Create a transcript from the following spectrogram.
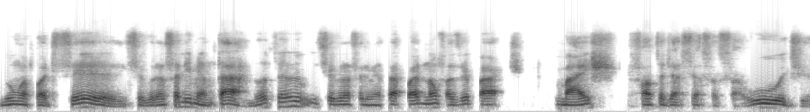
Numa pode ser insegurança alimentar, noutra, insegurança alimentar pode não fazer parte, mas falta de acesso à saúde,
